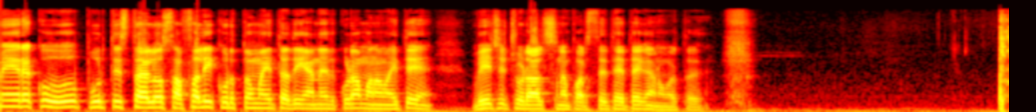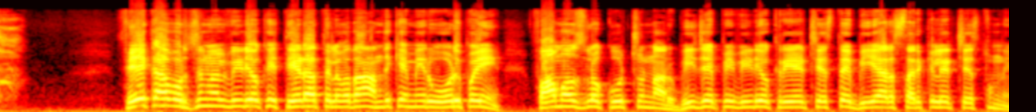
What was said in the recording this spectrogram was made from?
మేరకు పూర్తి స్థాయిలో సఫలీకృతం అవుతుంది అనేది కూడా మనం అయితే వేచి చూడాల్సిన పరిస్థితి అయితే కనబడుతుంది. ఫేకా ఒరిజినల్ వీడియోకి తేడా తెలియదా అందుకే మీరు ఓడిపోయి ఫామ్ హౌస్లో కూర్చున్నారు. బీజేపీ వీడియో క్రియేట్ చేస్తే బీఆర్ సర్క్యులేట్ చేస్తుంది.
